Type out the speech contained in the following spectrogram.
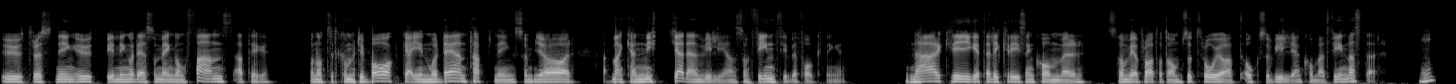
utrustning, utbildning och det som en gång fanns, att det på något sätt kommer tillbaka i en modern tappning som gör att man kan nyttja den viljan som finns i befolkningen. När kriget eller krisen kommer, som vi har pratat om, så tror jag att också viljan kommer att finnas där. Mm.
